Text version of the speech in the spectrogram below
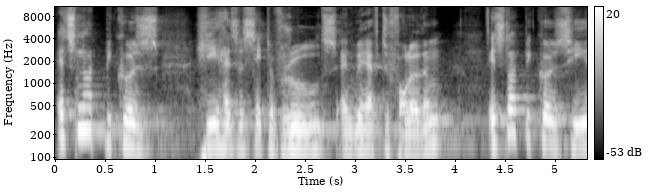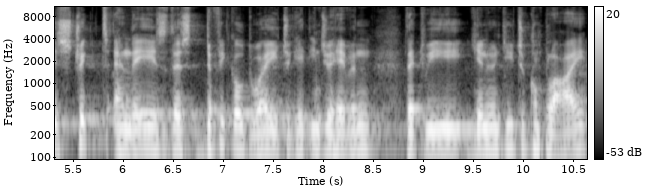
It's not because He has a set of rules and we have to follow them. It's not because He is strict and there is this difficult way to get into heaven that we you know, need to comply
